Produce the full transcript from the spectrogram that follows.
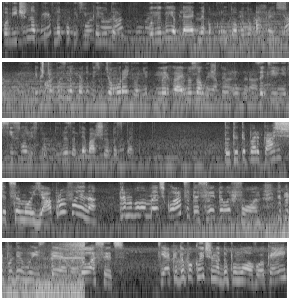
помічена дивна поведінка людей. Вони виявляють необґрунтовану агресію. Якщо ви знаходитесь в цьому районі, негайно залиште його. Задіяні всі силові структури задля вашої безпеки. То ти тепер кажеш, що це моя провина? Треба було менш клацати свій телефон. Тепер подивись, де ми. Досить. Я піду покличу на допомогу, окей?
